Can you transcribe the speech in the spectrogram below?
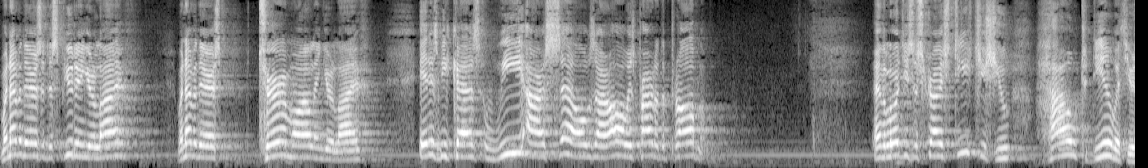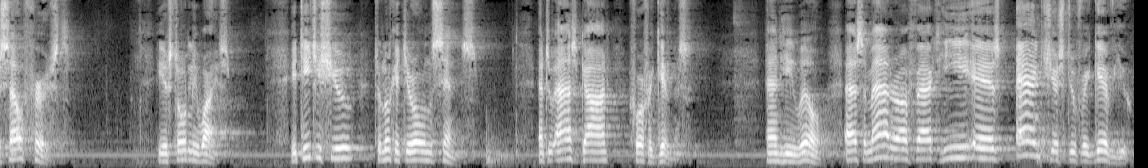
Whenever there's a dispute in your life, whenever there's turmoil in your life, it is because we ourselves are always part of the problem. And the Lord Jesus Christ teaches you how to deal with yourself first. He is totally wise. He teaches you to look at your own sins and to ask God for forgiveness. And He will. As a matter of fact, He is anxious to forgive you.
